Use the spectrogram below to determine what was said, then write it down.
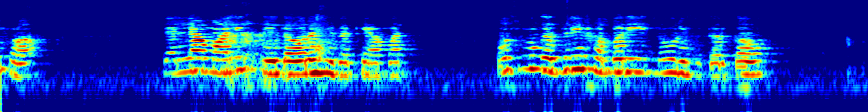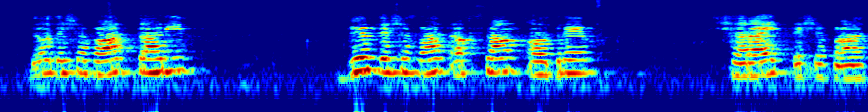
شو چې الله مالک دې د ورځې د قیامت اوس موږ درې خبرې نور ذکر کوو یو د شفاعت تعریف دویم د شفاعت اقسام او دریم شرایط د شفاعت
